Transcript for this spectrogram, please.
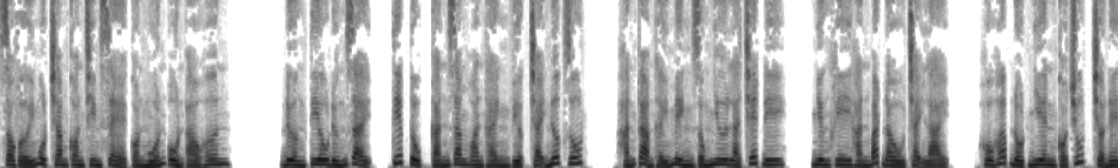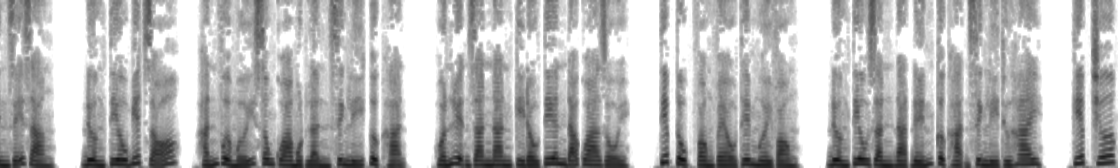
so với 100 con chim sẻ còn muốn ồn ào hơn. Đường tiêu đứng dậy, tiếp tục cắn răng hoàn thành việc chạy nước rút, hắn cảm thấy mình giống như là chết đi, nhưng khi hắn bắt đầu chạy lại, hô hấp đột nhiên có chút trở nên dễ dàng. Đường tiêu biết rõ, hắn vừa mới xông qua một lần sinh lý cực hạn, huấn luyện gian nan kỳ đầu tiên đã qua rồi, tiếp tục vòng vèo thêm 10 vòng, đường tiêu dần đạt đến cực hạn sinh lý thứ hai. Kiếp trước,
